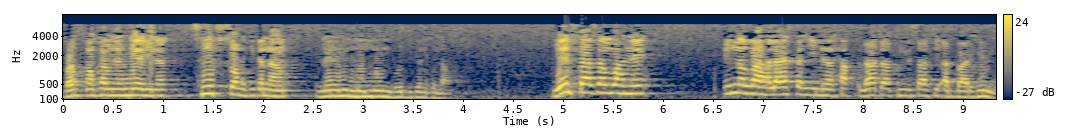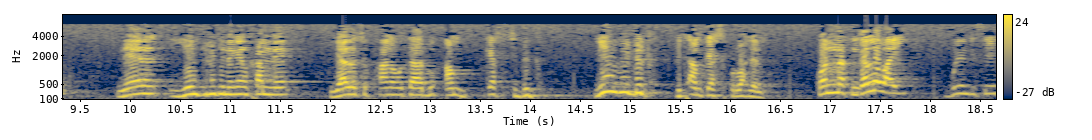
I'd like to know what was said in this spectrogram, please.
borom xam-xam ne nee ñu nag sëy soxna ci gannaam nee ñu moom mooy nguur jigéen gu ndaw yéen saa sam wax ne inna allaha la yastahi min alxaq la taatu nisa fi adbaarihinna nee na yéen jullit yi na ngeen xam ne yàlla subhanahu wa taala du am kes ci dëgg li ñu koy dëgg di ci am kes pour wax leen ko kon nag nga la waay bu leen di sëy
